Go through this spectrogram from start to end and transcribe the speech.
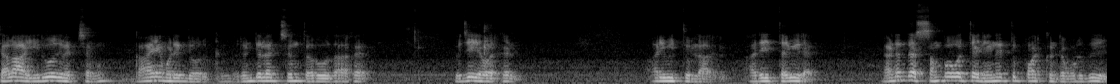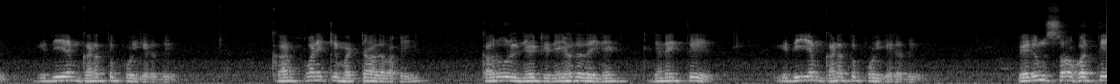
தலா இருபது லட்சமும் காயமடைந்தோருக்கு ரெண்டு லட்சம் தருவதாக விஜய் அவர்கள் அறிவித்துள்ளார்கள். அதை தவிர நடந்த சம்பவத்தை நினைத்து பார்க்கின்ற பொழுது இதயம் கனத்து போகிறது. கற்பனைக்கு மெட்டாத வகையில் கரூரில் நேற்று நிகழ்ந்ததை நினைத்து இதயம் கனத்து போகிறது. பெரும் சோகத்தை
